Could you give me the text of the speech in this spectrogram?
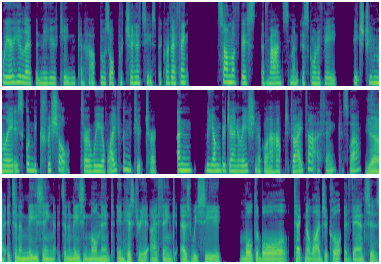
where you live in the UK, you can have those opportunities because I think some of this advancement is going to be extremely, it's going to be crucial to our way of life in the future. And the younger generation are going to have to drive that, I think, as well. Yeah, it's an amazing, it's an amazing moment in history, I think, as we see multiple technological advances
